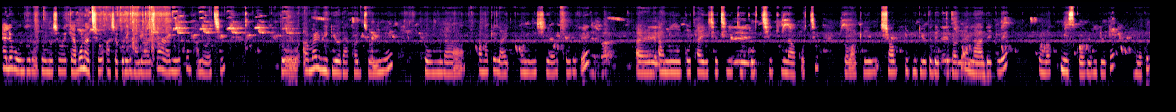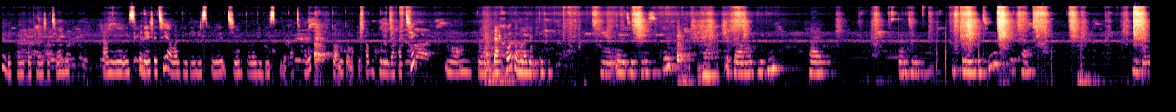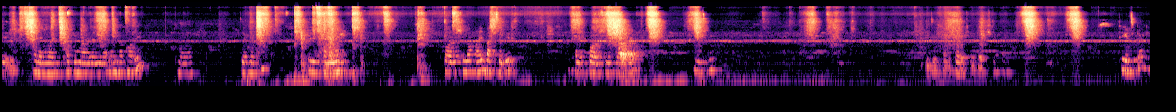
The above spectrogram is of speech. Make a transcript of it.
Hello বন্ধুরা, তোমরা সবাই কেমন আছো? আশা করি ভালো আছো আর আমিও খুব ভালো আছি। তো আমার ভিডিও দেখার জন্য তোমরা আমাকে লাইক কমেন্ট শেয়ার করবে। আর আমি কোথায় এসেছি, কী করছি, কি না করছি, তোমাকে সব ভিডিওতে দেখতে পারবে। আর না দেখলে তোমরা খুব মিস করবে ভিডিওটা। ভালো করে দেখো আমি কোথায় এসেছি আমি। আমি স্কুলে এসেছি, আমার দিদির স্কুলে, যেহেতু আমার দিদি স্কুলে কাজ করে, তো আমি তোমাকে সব ঘুরে দেখাচ্ছি। তো দেখো তোমরা দেখতে এই যে স্কুল আমার দিদি। হ্যাঁ যে স্কুলে এসেছি ঠাকুমা রান্না করে। তো এখানে পড়াশোনা হয় বাচ্চাদের। এখানে পড়াশোনা করা হয়। ঠিক আছে টাটা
